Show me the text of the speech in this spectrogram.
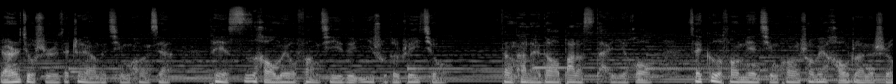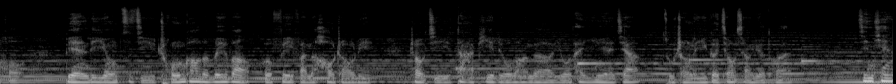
然而，就是在这样的情况下，他也丝毫没有放弃对艺术的追求。当他来到巴勒斯坦以后，在各方面情况稍微好转的时候，便利用自己崇高的威望和非凡的号召力，召集大批流亡的犹太音乐家，组成了一个交响乐团。今天，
